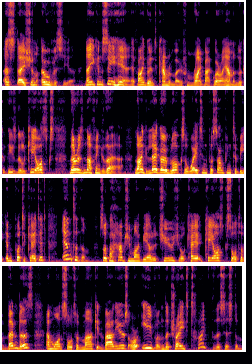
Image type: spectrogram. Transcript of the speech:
a station overseer. Now, you can see here, if I go into camera mode from right back where I am and look at these little kiosks, there is nothing there. Like Lego blocks are waiting for something to be inputicated into them. So, perhaps you might be able to choose your kiosk sort of vendors and what sort of market values or even the trade type for the system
